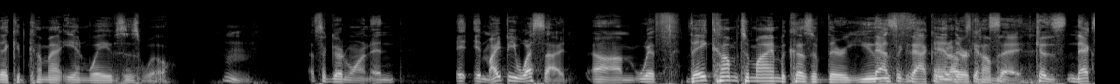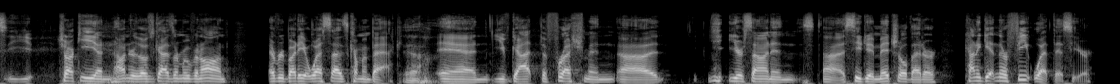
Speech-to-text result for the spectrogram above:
that could come at you in waves as well. Hmm. That's a good one, and it, it might be West Side um, with They come to mind because of their youth. That's exactly and what I they're was going to say. Because next, Chucky and Hunter, those guys are moving on. Everybody at West Side's coming back. Yeah. And you've got the freshmen, uh, your son and uh, CJ Mitchell, that are kind of getting their feet wet this year.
